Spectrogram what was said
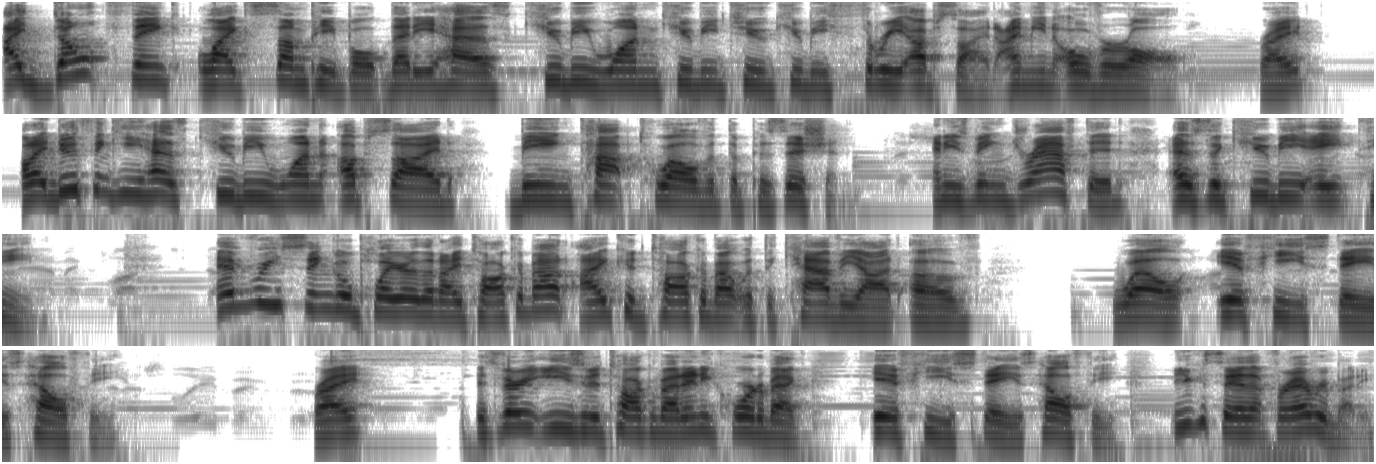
I don't think, like some people, that he has QB1, QB2, QB3 upside. I mean, overall, right? But I do think he has QB1 upside being top 12 at the position. And he's being drafted as the QB 18 every single player that I talk about, I could talk about with the caveat of, well, if he stays healthy, right? It's very easy to talk about any quarterback if he stays healthy. But you can say that for everybody.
